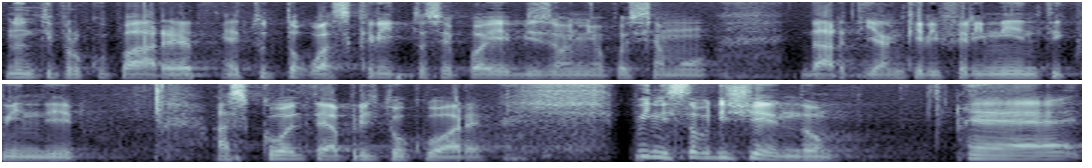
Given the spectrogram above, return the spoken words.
non ti preoccupare, è tutto qua scritto, se poi hai bisogno possiamo darti anche riferimenti, quindi ascolta e apri il tuo cuore. Quindi stavo dicendo, eh,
